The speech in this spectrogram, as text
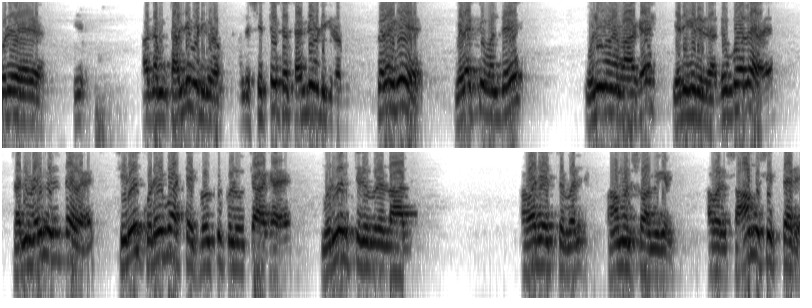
ஒரு அதை தள்ளி விடுகிறோம். அந்த சித்தத்தை தள்ளி விடுகிறோம். பிறகு விளக்கு வந்து ஒளிமயமாக எரிகிறது. அதுபோல தன்னுடன் இருந்த சிறு குறைபாட்டை போக்கிக் கொள்வதற்காக முருகன் திருவிழால் அவதரித்தவர் ஆமன் சுவாமிகள். அவர் சாமு சித்தர்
